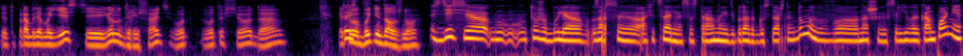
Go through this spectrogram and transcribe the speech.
эта проблема есть, и ее надо решать, вот, вот и все, да. Этого быть не должно. Здесь э, тоже были запросы официальные со стороны депутатов Государственных Думы в нашей сырьевой компании.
